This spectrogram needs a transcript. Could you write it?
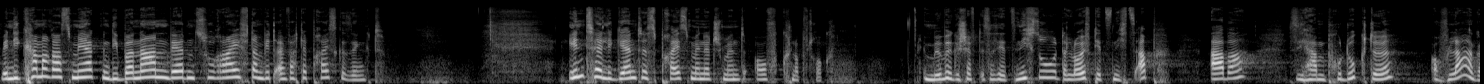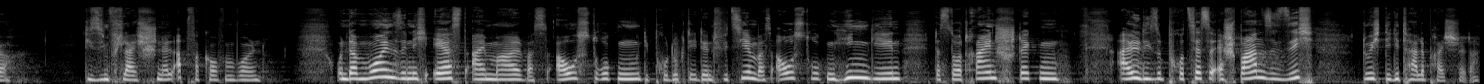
Wenn die Kameras merken, die Bananen werden zu reif, dann wird einfach der Preis gesenkt. Intelligentes Preismanagement auf Knopfdruck. Im Möbelgeschäft ist das jetzt nicht so, da läuft jetzt nichts ab, aber sie haben Produkte auf Lager, die sie vielleicht schnell abverkaufen wollen. Und dann wollen sie nicht erst einmal was ausdrucken, die Produkte identifizieren, was ausdrucken, hingehen, das dort reinstecken. All diese Prozesse ersparen sie sich durch digitale Preisschilder.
